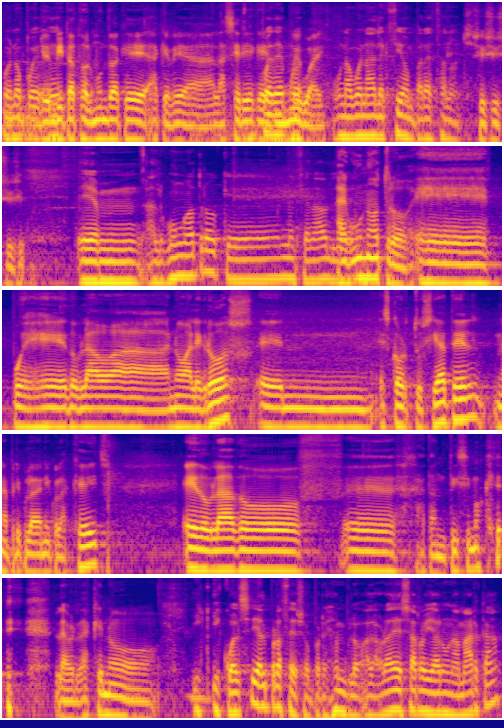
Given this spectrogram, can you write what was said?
bueno, pues, yo invito a todo el mundo a que, a que vea la serie, que es muy guay. Una buena elección para esta noche. Sí, sí, sí. sí. Em, ¿Algún otro que mencionado? ¿Algún otro? Eh, pues he doblado a Noah Legros en Escort to Seattle, una película de Nicolas Cage. He doblado eh, a tantísimos que la verdad es que no... ¿Y, cuál sería el proceso? Por ejemplo, a la hora de desarrollar una marca,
